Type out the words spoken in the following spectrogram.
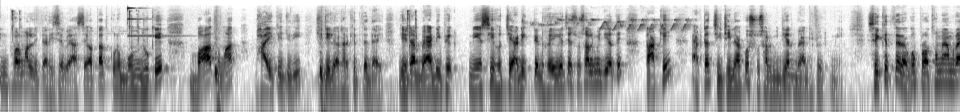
ইনফর্মাল লেটার হিসেবে আসে, অর্থাৎ কোনো বন্ধুকে বা তোমার ভাইকে যদি চিঠি লেখার ক্ষেত্রে দেয়, যেটা ব্যাড ইফেক্ট নিয়ে সে হচ্ছে অ্যাডিক্টেড হয়ে গেছে সোশ্যাল মিডিয়াতে তাকে একটা চিঠি লেখো সোশ্যাল মিডিয়ার ব্যাড ইফেক্ট নিয়ে। সেক্ষেত্রে দেখো, প্রথমে আমরা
